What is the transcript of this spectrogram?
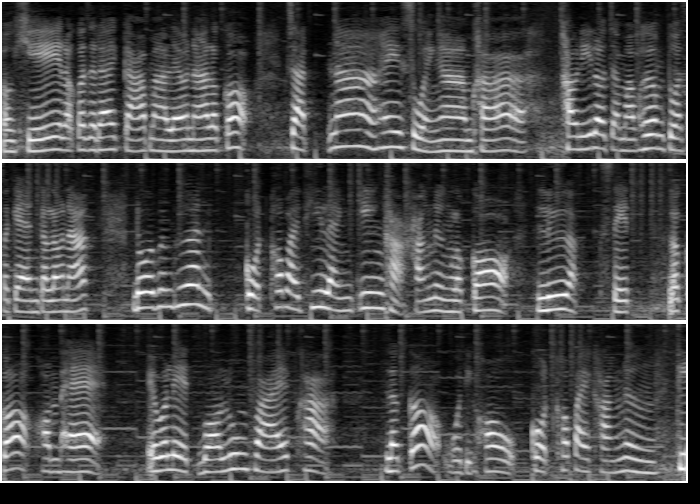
โอเค เราก็จะได้กราฟมาแล้วนะ แล้วก็จัดหน้าให้สวยงามค่ะ คราวนี้เราจะมาเพิ่มตัวสแกนกันแล้วนะ โดยเพื่อนๆกดเข้าไปที่ ranking ค่ะ ครั้งหนึ่งแล้วก็เลือก set แล้วก็ compare average volume 5 ค่ะ แล้วก็ vertical กดเข้าไปครั้งหนึ่ง ที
